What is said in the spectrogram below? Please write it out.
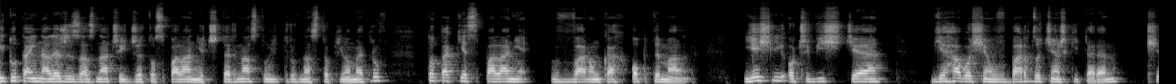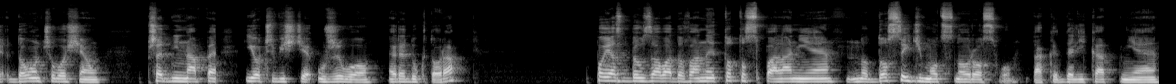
I tutaj należy zaznaczyć, że to spalanie 14 litrów na 100 km to takie spalanie w warunkach optymalnych. Jeśli oczywiście wjechało się w bardzo ciężki teren, dołączyło się przedni napęd i oczywiście użyło reduktora, pojazd był załadowany, to to spalanie no, dosyć mocno rosło, tak delikatnie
